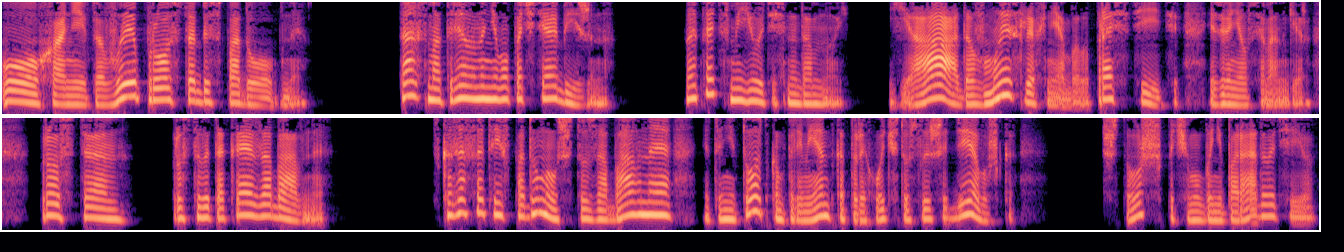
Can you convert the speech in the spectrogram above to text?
«Ох, Анита, вы просто бесподобны!» Та смотрела на него почти обиженно. «Вы опять смеетесь надо мной?» «Я? Да в мыслях не было, простите», — извинился Мангер. «Просто... Просто вы такая забавная». Сказав это, Ив подумал, что забавная — это не тот комплимент, который хочет услышать девушка. Что ж, почему бы не порадовать ее?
